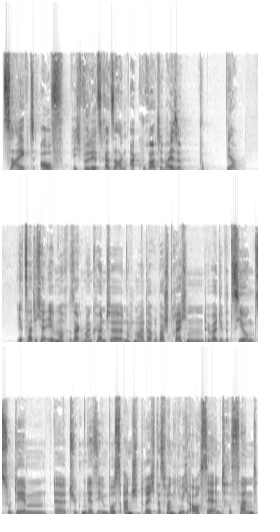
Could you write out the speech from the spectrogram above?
zeigt, auf, ich würde jetzt gerade sagen, akkurate Weise. Ja. Jetzt hatte ich ja eben noch gesagt, man könnte noch mal darüber sprechen, über die Beziehung zu dem äh, Typen, der sie im Bus anspricht. Das fand ich nämlich auch sehr interessant,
